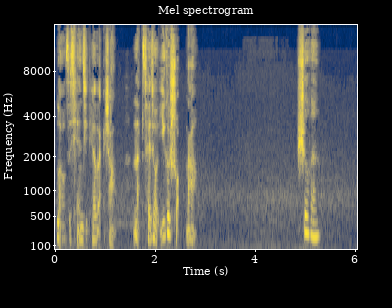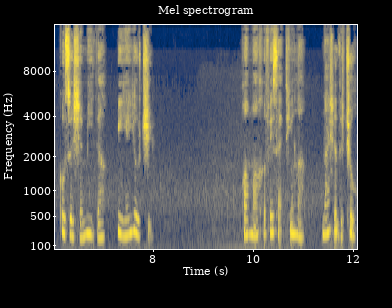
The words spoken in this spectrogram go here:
老子前几天晚上那才叫一个爽呢！”说完。故作神秘的欲言又止，黄毛和飞仔听了哪忍得住，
